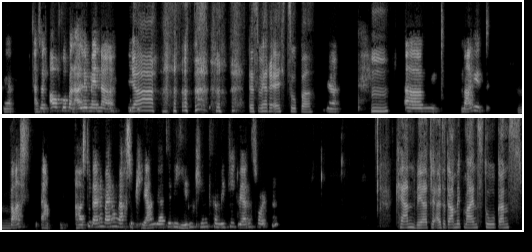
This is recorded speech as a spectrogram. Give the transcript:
Ja, also ein Aufruf an alle Männer. Ja, das wäre echt super. Ja. Mhm. Ähm, Margit, was hast du deiner Meinung nach so Kernwerte, die jedem Kind vermittelt werden sollten? Kernwerte, also damit meinst du ganz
